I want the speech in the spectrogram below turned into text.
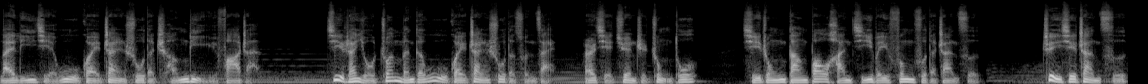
来理解物怪战书的成立与发展。既然有专门的物怪战书的存在，而且卷帙众多，其中当包含极为丰富的战词。这些战词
